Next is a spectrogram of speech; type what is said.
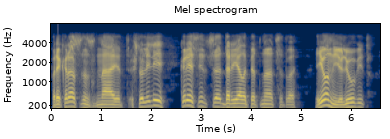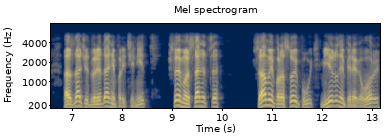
прекрасно знает, что Лили — крестница Дарьяла пятнадцатого, и он ее любит, а значит, вреда не причинит. Что ему останется? Самый простой путь — мирные переговоры.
